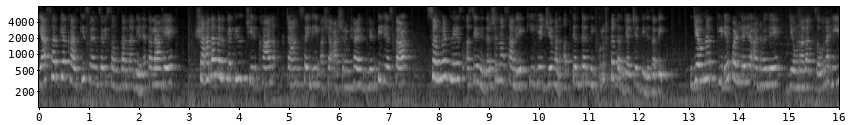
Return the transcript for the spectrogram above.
यासारख्या खाजगी स्वयंसेवी संस्थांना देण्यात आला आहे. शहादा तालुक्यातील चिरखान चांदसैली अशा आश्रमशाळेत भेट दिली असता संघटनेस असे निदर्शनास आले की हे जेवण अत्यंत निकृष्ट दर्जाचे दिले जाते. जेवणात किडे पडलेले आढळले जेवणाला चव नाही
